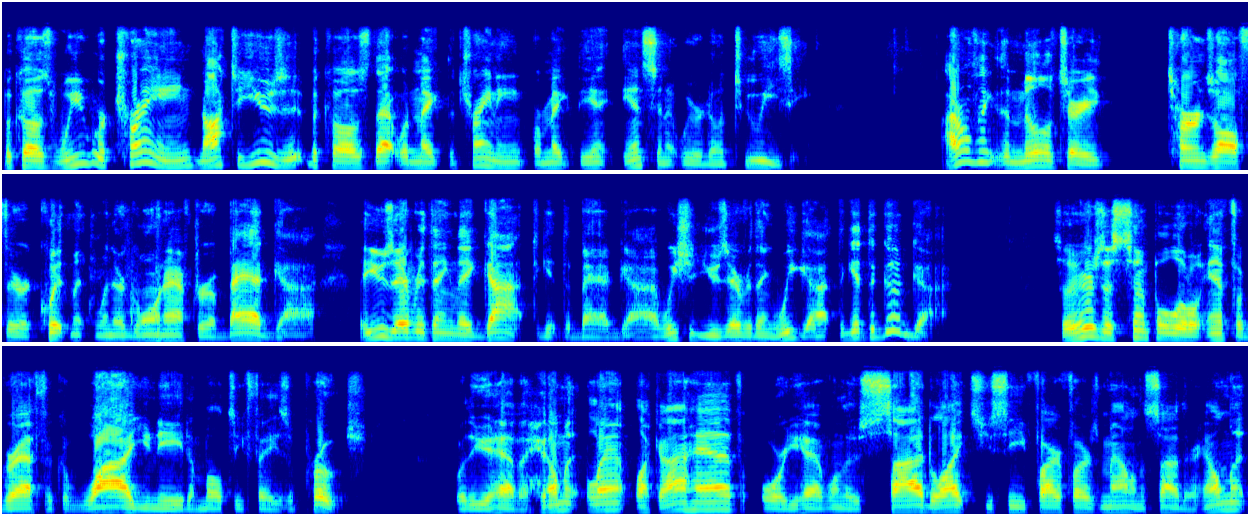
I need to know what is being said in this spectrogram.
because we were trained not to use it because that would make the training or make the incident we were doing too easy. I don't think the military turns off their equipment when they're going after a bad guy. They use everything they got to get the bad guy. We should use everything we got to get the good guy. So here's a simple little infographic of why you need a multi-phase approach. Whether you have a helmet lamp like I have, or you have one of those side lights you see firefighters mount on the side of their helmet,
